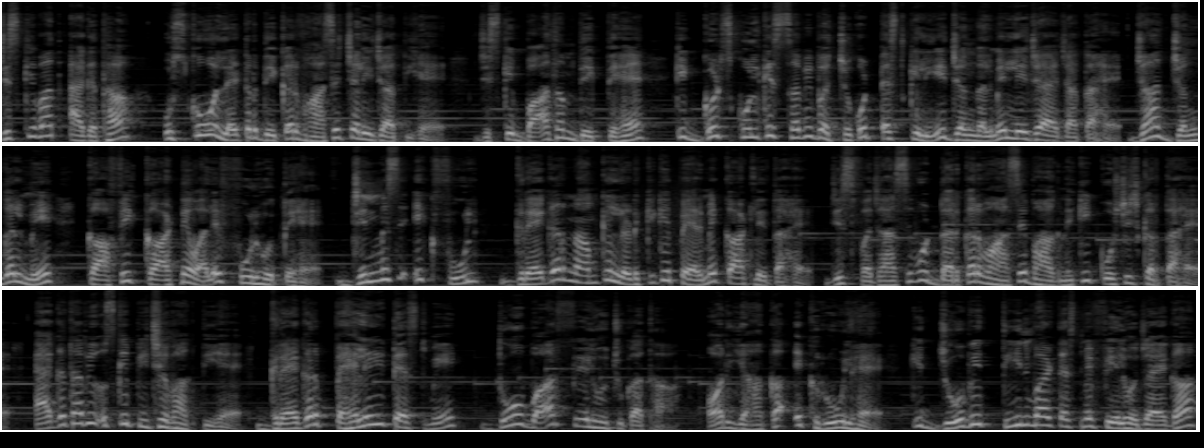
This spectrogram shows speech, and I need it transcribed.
जिसके बाद एगथा उसको वो लेटर देकर वहाँ से चली जाती है, जिसके बाद हम देखते हैं कि गुड स्कूल के सभी बच्चों को टेस्ट के लिए जंगल में ले जाया जाता है, जहाँ जंगल में काफ़ी काटने वाले फूल होते हैं, जिनमें से एक फूल ग्रेगर नाम के लड़के के पैर में काट लेता है, जिस वजह से वो डर कर वहाँ से भागने की कोशिश करता है। एगता भी उसके पीछे भागती है। ग्रेगर पहले ही टेस्ट में दो बार फेल हो चुका था, और यहाँ का एक रूल है कि जो भी तीन बार टेस्ट में फेल हो जाएगा,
